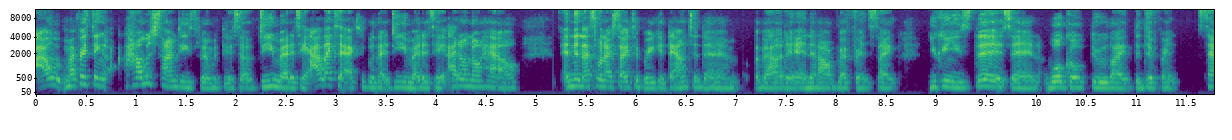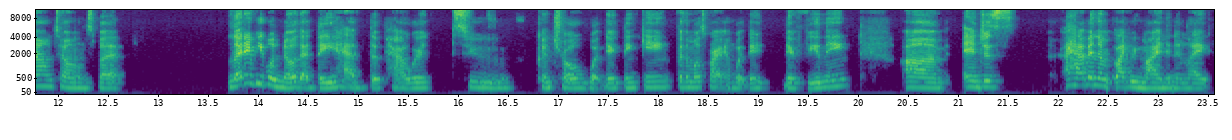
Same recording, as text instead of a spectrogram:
I would, my first thing, how much time do you spend with yourself? Do you meditate? I like to ask people that, do you meditate? I don't know how. And then that's when I start to break it down to them about it. And then I'll reference like, you can use this and we'll go through like the different sound tones, but letting people know that they have the power to control what they're thinking for the most part and what they they're feeling. Um, and just having them like reminding them like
